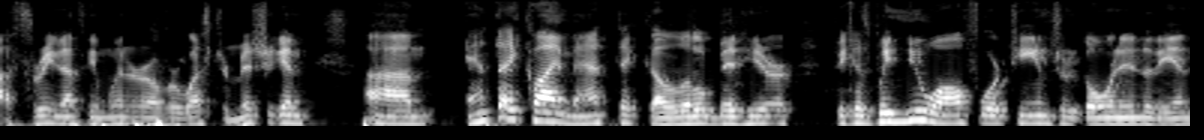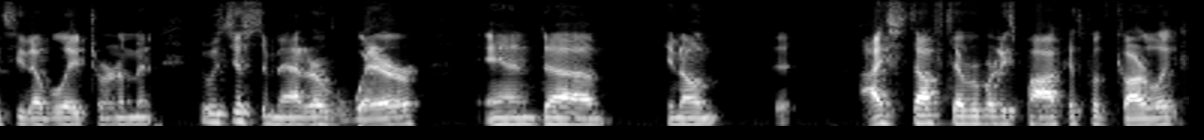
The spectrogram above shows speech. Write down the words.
a 3 0 winner over Western Michigan. Um, anticlimactic a little bit here because we knew all four teams were going into the NCAA tournament. It was just a matter of where. And, uh, you know, I stuffed everybody's pockets with garlic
